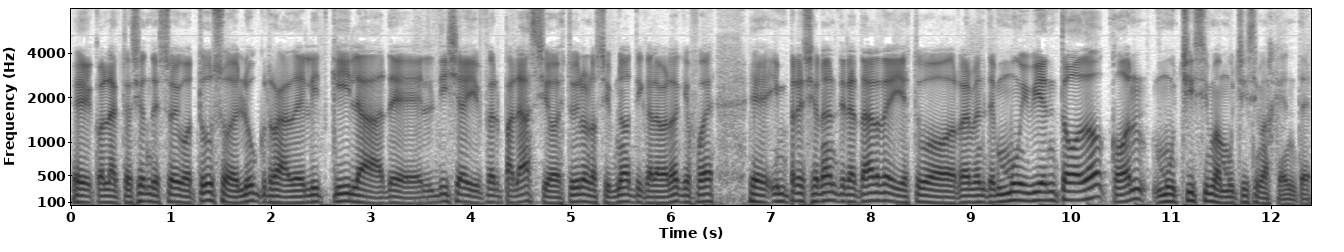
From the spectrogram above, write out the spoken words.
eh, con la actuación de Zoe Gotuso, de Lucra, de Litquila, del DJ Fer Palacio, estuvieron los Hipnótica, la verdad que fue eh, impresionante la tarde y estuvo realmente muy bien todo, con muchísima, muchísima gente.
